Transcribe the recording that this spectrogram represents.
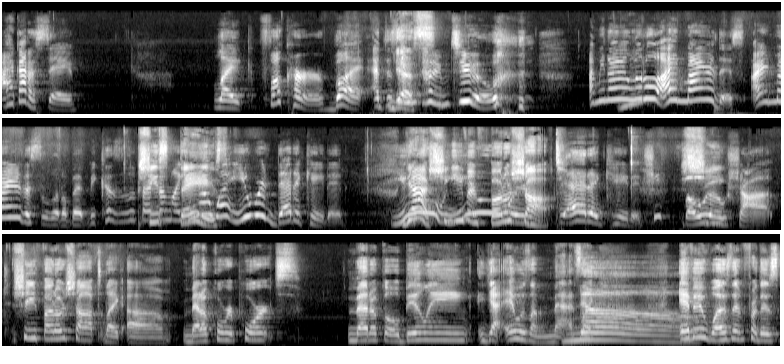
I gotta say, like, fuck her, but at the Yes. same time, too. I mean, I a little, I admire this. I admire this a little bit because of the fact She I'm like, you know what? You were dedicated. You, Yeah, she even photoshopped. Dedicated. She photoshopped. she photoshopped like um medical reports, medical billing. Yeah, it was a mess. Like, no. if it wasn't for this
